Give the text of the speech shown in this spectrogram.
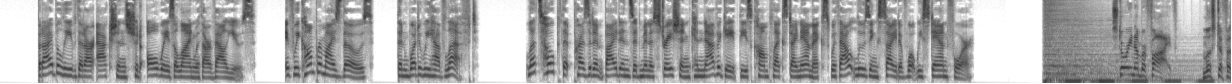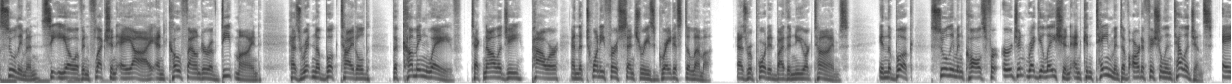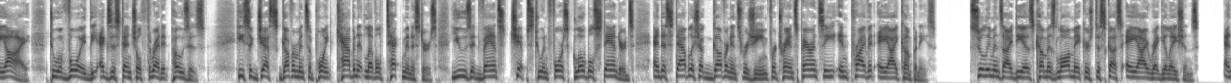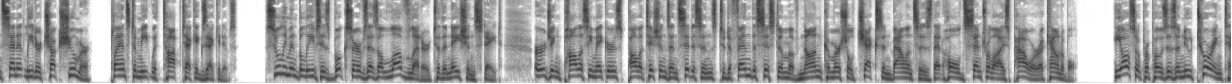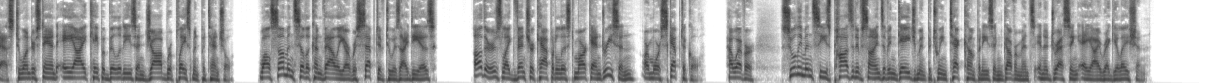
But I believe that our actions should always align with our values. If we compromise those, then what do we have left? Let's hope that President Biden's administration can navigate these complex dynamics without losing sight of what we stand for. Story number five. Mustafa Suleyman, CEO of Inflection AI and co-founder of DeepMind, has written a book titled The Coming Wave, Technology, Power, and the 21st Century's Greatest Dilemma, as reported by the New York Times. In the book, Suleyman calls for urgent regulation and containment of artificial intelligence, AI, to avoid the existential threat it poses. He suggests governments appoint cabinet-level tech ministers, use advanced chips to enforce global standards, and establish a governance regime for transparency in private AI companies. Suleyman's ideas come as lawmakers discuss AI regulations, and Senate leader Chuck Schumer plans to meet with top tech executives. Suleyman believes his book serves as a love letter to the nation state, urging policymakers, politicians, and citizens to defend the system of non-commercial checks and balances that hold centralized power accountable. He also proposes a new Turing test to understand AI capabilities and job replacement potential. While some in Silicon Valley are receptive to his ideas, others, like venture capitalist Marc Andreessen, are more skeptical. However, Suleyman sees positive signs of engagement between tech companies and governments in addressing AI regulation.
